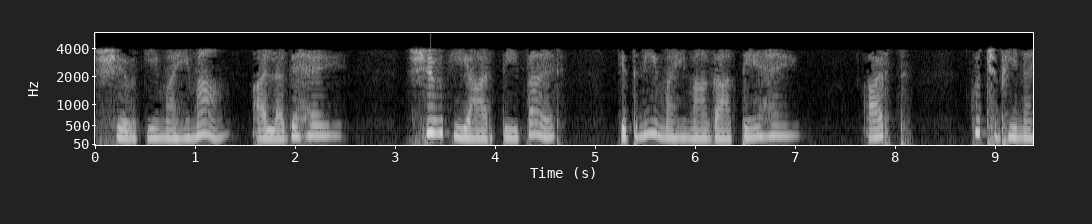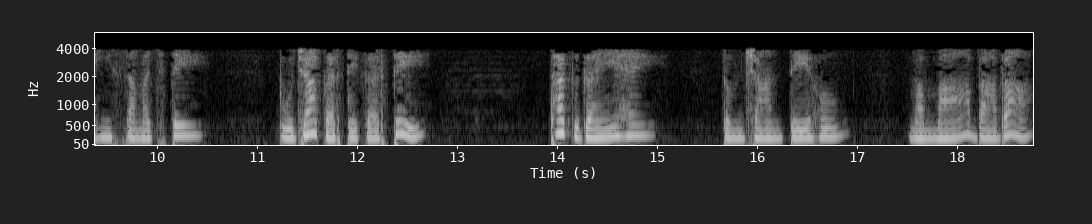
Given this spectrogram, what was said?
शिव की महिमा अलग है। शिव की आरती पर कितनी महिमा गाते हैं। अर्थ कुछ भी नहीं समझते। पूजा करते करते थक गए हैं। तुम जानते हो, मम्मा, बाबा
